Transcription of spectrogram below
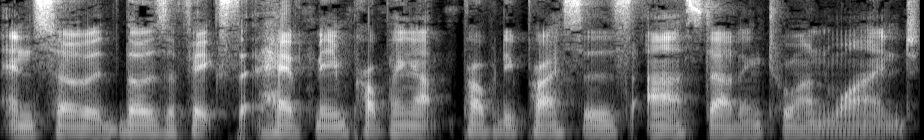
And so those effects that have been propping up property prices are starting to unwind.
